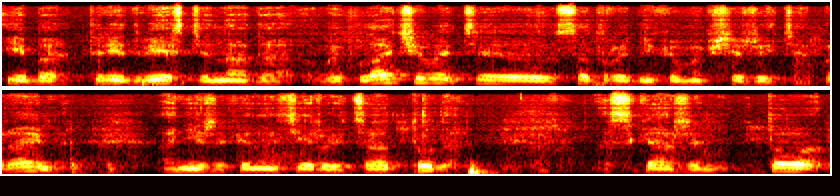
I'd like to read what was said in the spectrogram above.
ибо 3200 надо выплачивать э, сотрудникам общежития, правильно? Они же финансируются оттуда, скажем, то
